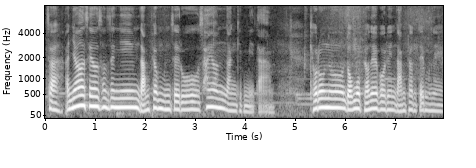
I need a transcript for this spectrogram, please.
자, 안녕하세요 선생님. 남편 문제로 사연 남깁니다. 결혼 후 너무 변해버린 남편 때문에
